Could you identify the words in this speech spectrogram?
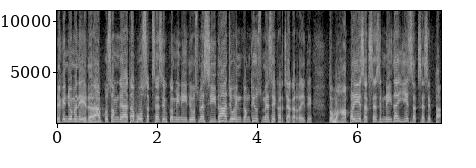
लेकिन जो मैंने इधर आपको समझाया था, वो सक्सेसिव कमी नहीं थी। उसमें सीधा जो इनकम थी, उसमें से खर्चा कर रहे थे। तो वहाँ पर यह सक्सेसिव नहीं था, ये सक्सेसिव सक्सेसिव था।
